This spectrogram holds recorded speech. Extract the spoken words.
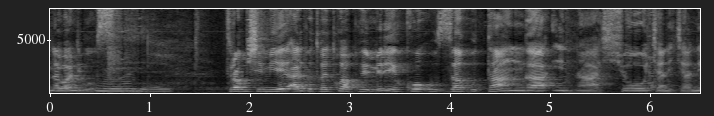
N'abandi bose. Turagushimiye ariko twari twakwemereye ko uza gutanga intashyo cyane cyane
